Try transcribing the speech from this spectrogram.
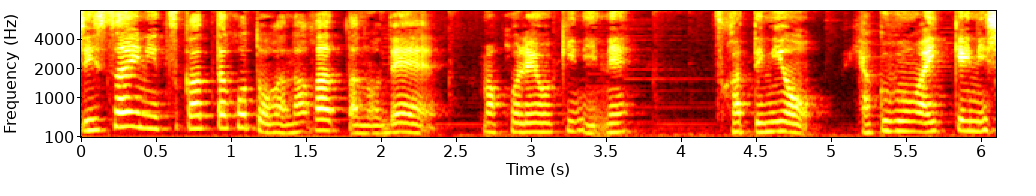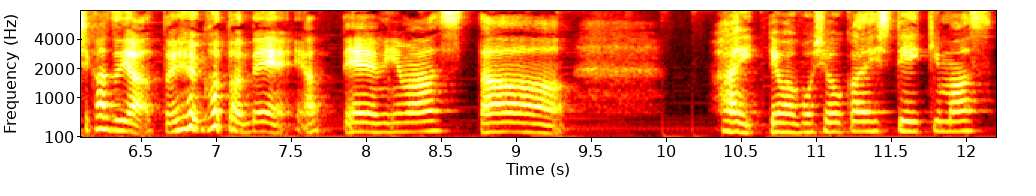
実際に使ったことがなかったので、まあこれを機にね、使ってみよう。百聞は一見にしかずやということでやってみました。はい。ではご紹介していきます。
